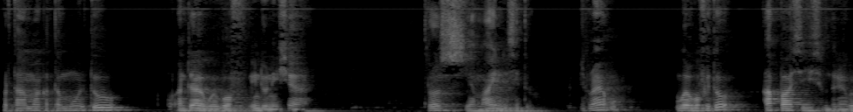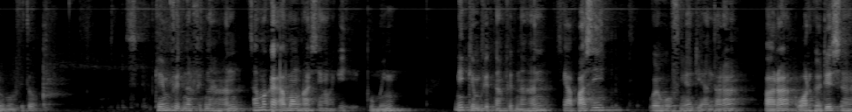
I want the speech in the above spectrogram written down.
Pertama ketemu itu ada werewolf Indonesia. Terus ya main di situ. Sebenarnya werewolf itu apa sih sebenarnya werewolf itu game fitnah-fitnahan sama kayak Among Us yang lagi booming. Ini game fitnah-fitnahan siapa sih werewolfnya di antara para warga desa?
